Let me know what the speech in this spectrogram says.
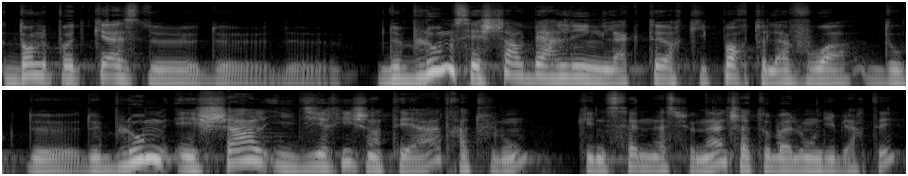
dans le podcast de, Bloom, c'est Charles Berling, l'acteur qui porte la voix donc, de, Bloom. Et Charles, il dirige un théâtre à Toulon, qui est une scène nationale, Château Ballon Liberté.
